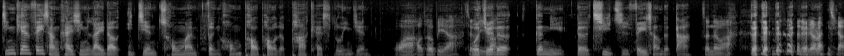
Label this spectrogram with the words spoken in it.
今天非常开心来到一间充满粉红泡泡的 Podcast 录音间，哇，好特别啊！这个我觉得跟你的气质非常的搭，真的吗？对对对，你不要乱讲。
